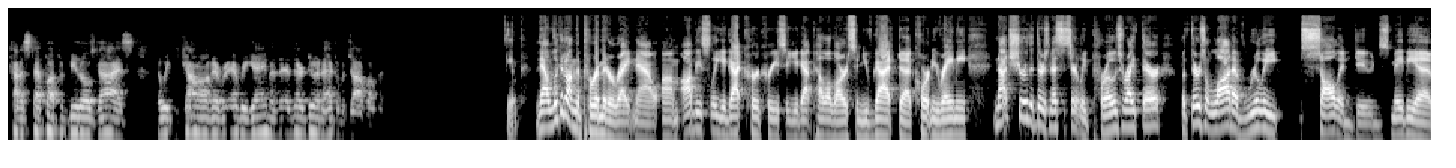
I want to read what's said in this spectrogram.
kind of step up and be those guys that we can count on every, every game. And, and they're doing a heck of a job of it. Yeah. Now, looking on the perimeter right now, um, obviously you got Kerr Kriisa, you got Pelle Larsson, you've got uh, Courtney Ramey. Not sure that there's necessarily pros right there, but there's a lot of really solid dudes. Maybe a uh,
